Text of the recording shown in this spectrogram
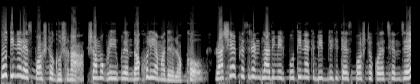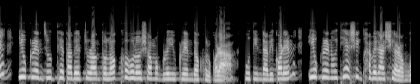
পুতিনের স্পষ্ট ঘোষণা, সমগ্র ইউক্রেন দখলই আমাদের লক্ষ্য। রাশিয়ার প্রেসিডেন্ট ভ্লাদিমির পুতিন এক বিবৃতিতে স্পষ্ট করেছেন যে, ইউক্রেন যুদ্ধে তাদের চূড়ান্ত লক্ষ্য হল সমগ্র ইউক্রেন দখল করা। পুতিন দাবি করেন, ইউক্রেন ঐতিহাসিকভাবে রাশিয়ার অঙ্গ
